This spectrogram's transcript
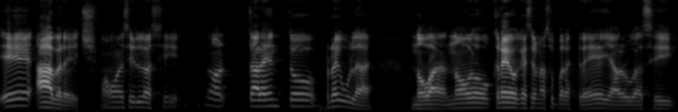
Es average, vamos a decirlo así. No, talento regular. No, va, no creo que sea una superestrella o algo así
